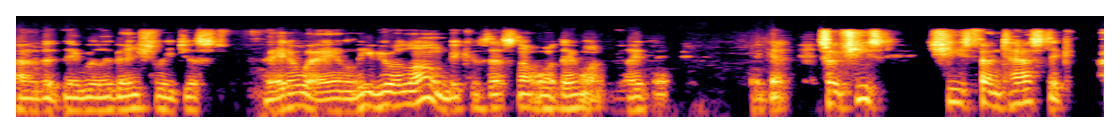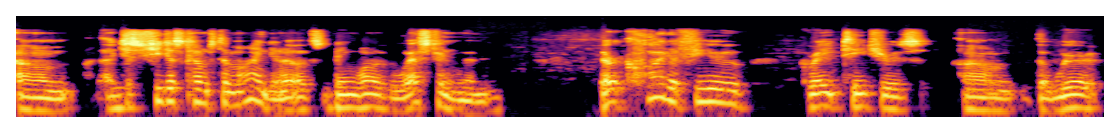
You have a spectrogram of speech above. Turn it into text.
uh, that they will eventually just fade away and leave you alone because that's not what they want. They, they, they get. So she's she's fantastic. Um, I just she just comes to mind, you know, as being one of the Western women. There are quite a few great teachers um, that we're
